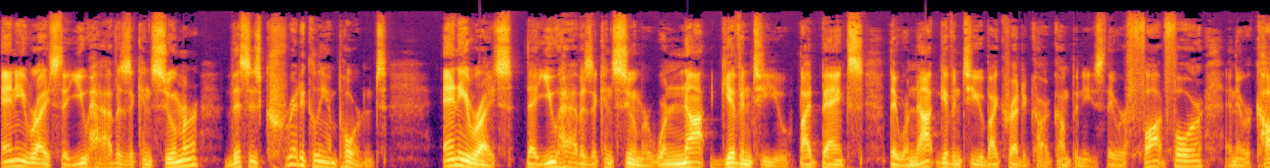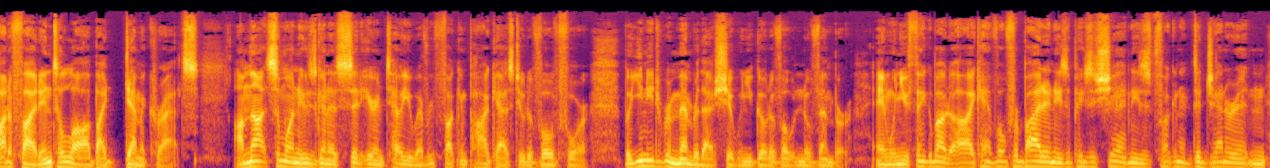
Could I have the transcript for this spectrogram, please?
any rights that you have as a consumer, this is critically important. Any rights that you have as a consumer were not given to you by banks. They were not given to you by credit card companies. They were fought for and they were codified into law by Democrats. I'm not someone who's going to sit here and tell you every fucking podcast who to vote for, but you need to remember that shit when you go to vote in November. And when you think about, oh, I can't vote for Biden, he's a piece of shit and he's fucking a degenerate and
